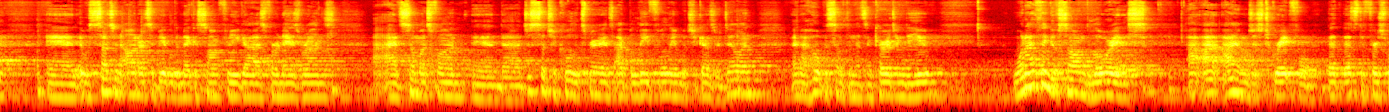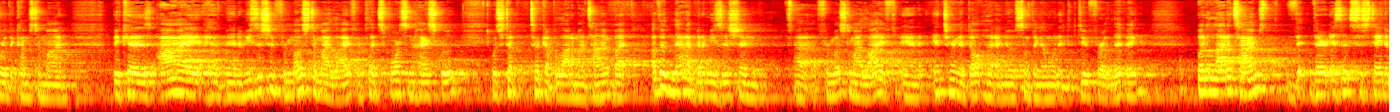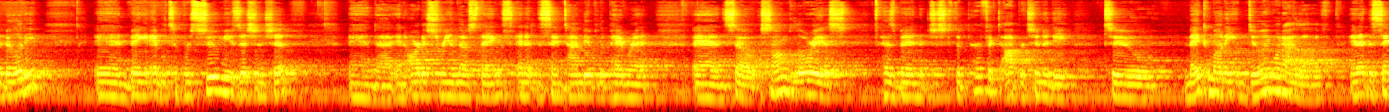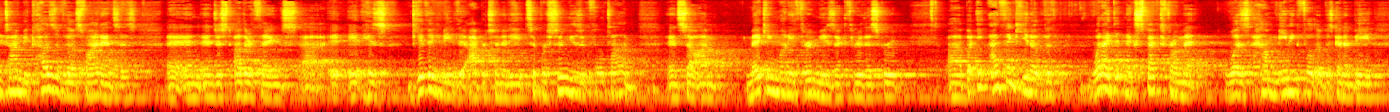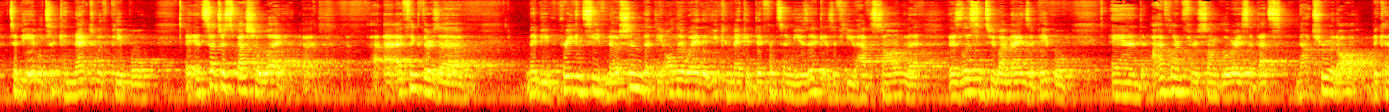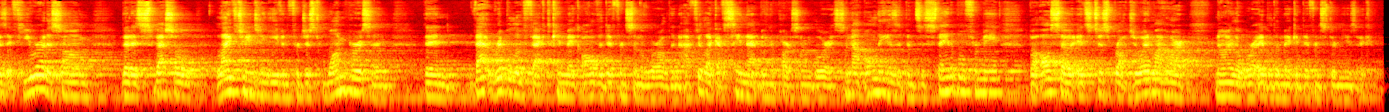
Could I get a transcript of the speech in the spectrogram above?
and it was such an honor to be able to make a song for you guys for Renee's Runs. I had so much fun and uh, just such a cool experience. I believe fully in what you guys are doing, and I hope it's something that's encouraging to you. When I think of Songlorious, I, I, I am just grateful. That, that's the first word that comes to mind because I have been a musician for most of my life. I played sports in high school, which took, took up a lot of my time. But other than that, I've been a musician uh, for most of my life. And entering adulthood, I knew was something I wanted to do for a living. But a lot of times, th- there isn't sustainability in being able to pursue musicianship and, uh, and artistry and those things, and at the same time be able to pay rent. And so, Songlorious has been just the perfect opportunity to make money doing what I love, and at the same time, because of those finances and, and just other things, uh, it, has given me the opportunity to pursue music full time. And so, I'm making money through music through this group. Uh, but I think, you know, the, what I didn't expect from it was how meaningful it was going to be to be able to connect with people in such a special way. Uh, I, I think there's a maybe preconceived notion that the only way that you can make a difference in music is if you have a song that is listened to by millions of people. And I've learned through Songlorious that that's not true at all. Because if you write a song that is special, life changing even for just one person, then that ripple effect can make all the difference in the world. And I feel like I've seen that being a part of Songlorious. So not only has it been sustainable for me, but also it's just brought joy to my heart knowing that we're able to make a difference through music.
